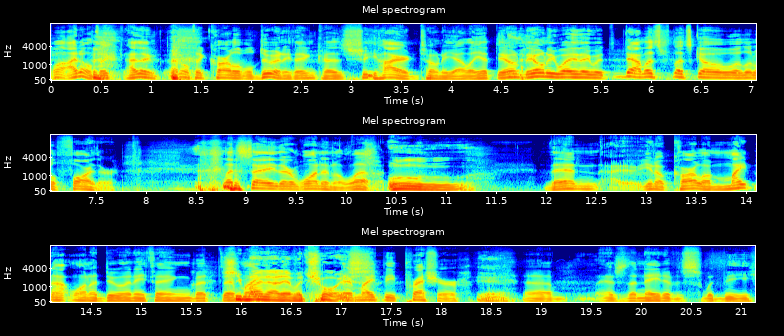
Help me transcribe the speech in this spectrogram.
Well, I don't think I think I don't think Carla will do anything because she hired Tony Elliott. The, on, the only way they would now let's let's go a little farther. Let's say they're one and eleven. Ooh, Then uh, you know Carla might not want to do anything, but there she might, might, not have a choice. there might be pressure, Yeah. uh, as the natives would be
